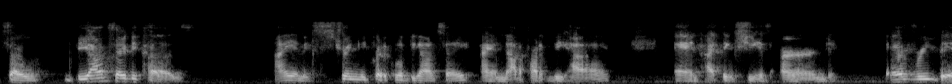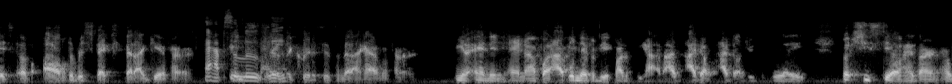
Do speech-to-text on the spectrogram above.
So Beyonce because I am extremely critical of Beyonce. I am not a part of the BeyHive, And I think she has earned every bit of all the respect that I give her. Absolutely. The criticism that I have of her. You know, and and I, I will never be a part of BeyHive. I, I don't I don't do the kool but she still has earned her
